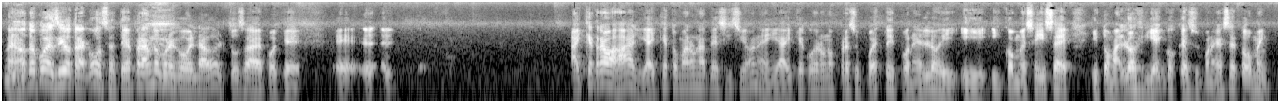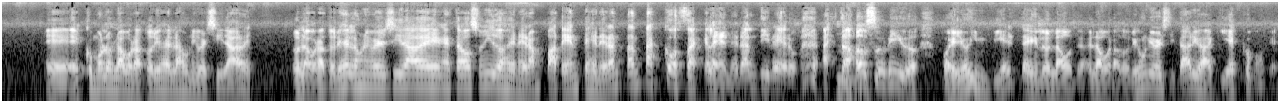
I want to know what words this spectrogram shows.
No, te puedo decir otra cosa. Estoy esperando por el gobernador, tú sabes, porque eh, hay que trabajar y hay que tomar unas decisiones y hay que coger unos presupuestos y ponerlos y, y, y como se dice, y tomar los riesgos que se supone que se tomen. es como los laboratorios en las universidades los laboratorios en las universidades en Estados Unidos generan patentes, generan tantas cosas que le generan dinero a Estados Unidos, pues ellos invierten en los laboratorios universitarios. Aquí es como que...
